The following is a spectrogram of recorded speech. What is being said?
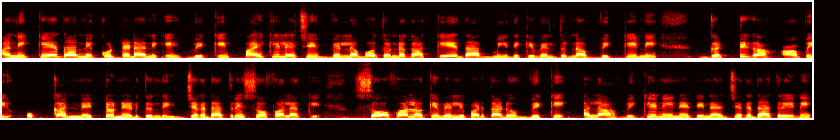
అని కేదార్ని కొట్టడానికి విక్కీ పైకి లేచి వెళ్ళబోతుండగా కేదార్ మీదికి వెళ్తున్న విక్కీని గట్టిగా ఆపి ఒక్క నెట్టు నెడుతుంది జగదాత్రి సోఫాలోకి. సోఫాలోకి వెళ్ళి పడతాడు విక్కీ. అలా విక్కీని నెట్టిన జగదాత్రిని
